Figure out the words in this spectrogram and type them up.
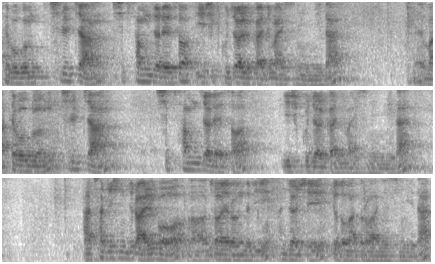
마태복음 7장 13절에서 29절까지 말씀입니다. 네, 마태복음 7장 13절에서 29절까지 말씀입니다. 다 찾으신 줄 알고 어, 저 여러분들이 한 절씩 교도하도록 하겠습니다.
